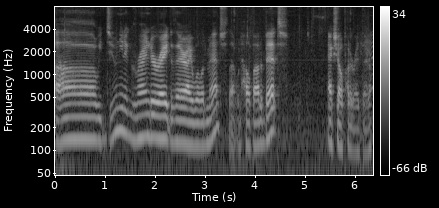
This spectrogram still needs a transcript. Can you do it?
Uh, we do need a grinder right there, I will admit. That would help out a bit. Actually, I'll put it right there.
